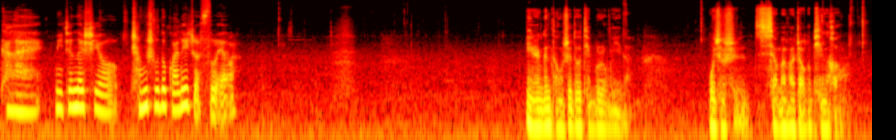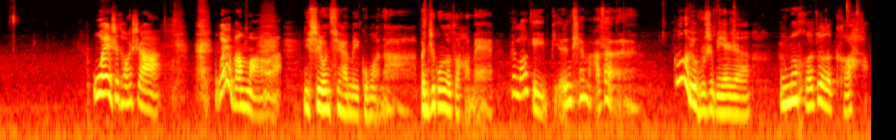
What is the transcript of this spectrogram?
看来你真的是有成熟的管理者思维了。病人跟同事都挺不容易的，我就是想办法找个平衡。我也是同事啊，我也帮忙啊。你试用期还没过呢，本职工作做好没？别老给别人添麻烦。哥哥又不是别人，我们合作的可好了。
